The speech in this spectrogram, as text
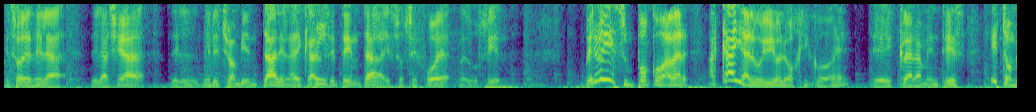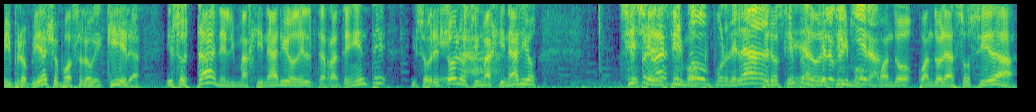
Eso desde la, de la llegada del derecho ambiental en la década Sí. del 70, eso se fue reduciendo. Pero es un poco, a ver, acá hay algo ideológico, ¿eh? Eh, claramente. Es, esto es mi propiedad, yo puedo hacer lo que quiera. Eso está en el imaginario del terrateniente y sobre Sí, todo los imaginarios. Siempre decimos, todo por delante, pero siempre lo decimos, cuando, cuando la sociedad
